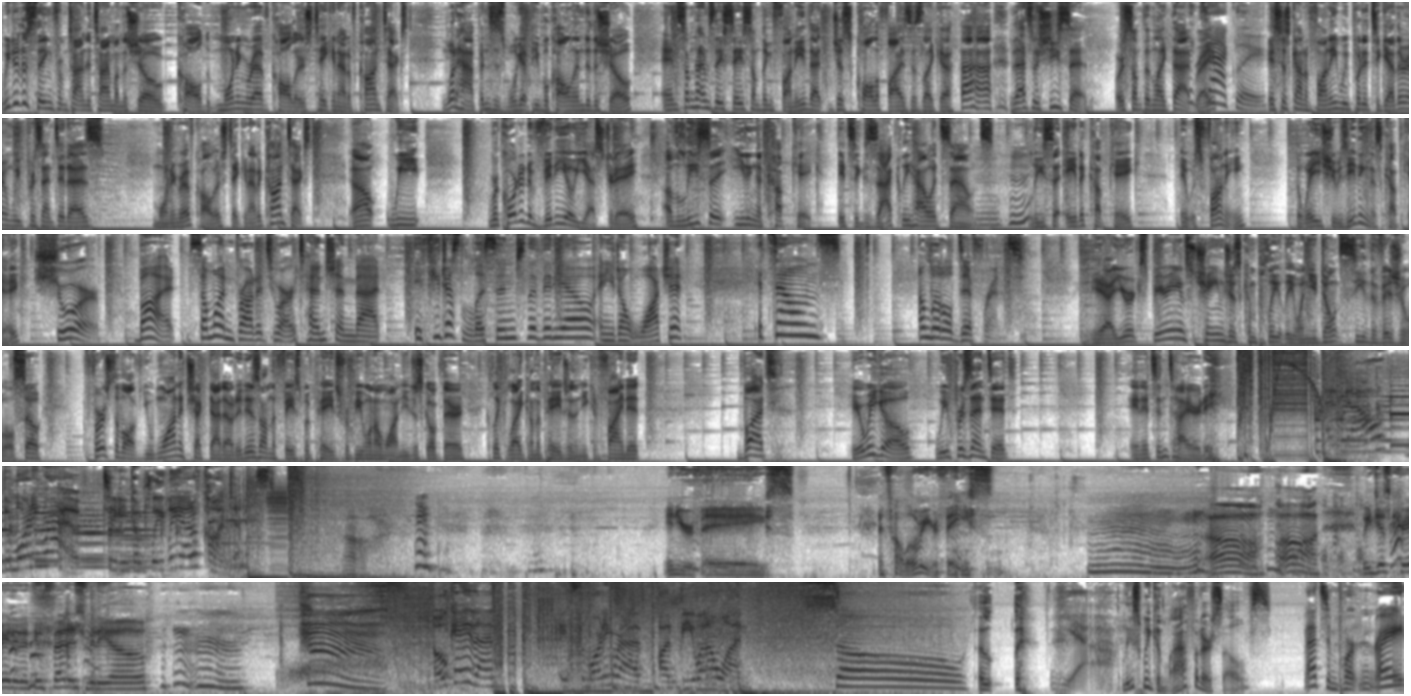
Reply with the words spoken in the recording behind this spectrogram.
We do this thing from time to time on the show called Morning Rev Callers Taken Out of Context. What happens is we'll get people call into the show, and sometimes they say something funny that just qualifies as like a, haha, that's what she said, or something like that, right? Exactly. It's just kind of funny. We put it together and we present it as Morning Rev Callers Taken Out of Context. Now, we recorded a video yesterday of Lisa eating a cupcake. It's exactly how it sounds. Mm-hmm. Lisa ate a cupcake. It was funny. The way she was eating this cupcake. Sure. But someone brought it to our attention that if you just listen to the video and you don't watch it, it sounds a little different. Yeah, your experience changes completely when you don't see the visual. So, first of all, if you want to check that out, it is on the Facebook page for B101. You just go up there, click like on the page, and then you can find it. But here we go. We present it in its entirety. And now, the Morning Rev, taken completely out of context. Oh. In your face. It's all over your face. Oh, oh. We just created a new fetish video. Hmm. Okay, then. It's the Morning Rev on B101. So, At yeah, At least we can laugh at ourselves. that's important, right?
